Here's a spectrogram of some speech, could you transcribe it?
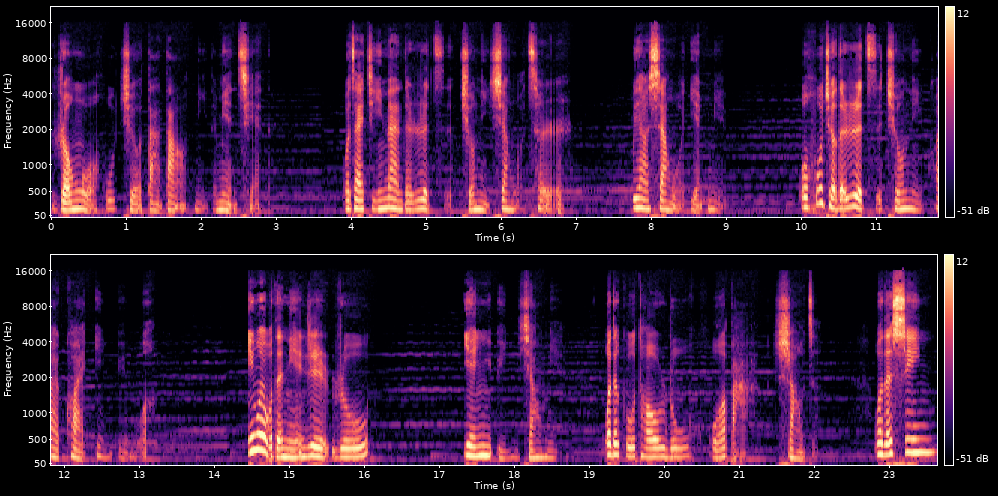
容我呼求达到你的面前。我在极难的日子，求你向我侧耳，不要向我掩面。我呼求的日子，求你快快应允我，因为我的年日如烟云消灭，我的骨头如火把烧着，我的心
